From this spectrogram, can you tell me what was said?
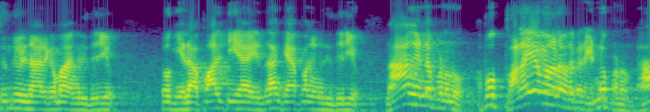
சிந்து நாயகமாக எங்களுக்கு தெரியும். ஓகேடா பால்ட்டியா இதுதான் கேட்பாங்க எங்களுக்கு தெரியும். நாங்கள் என்ன பண்ணணும்? அப்போ பழைய மாணவர்கள் என்ன பண்ணணும்னா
